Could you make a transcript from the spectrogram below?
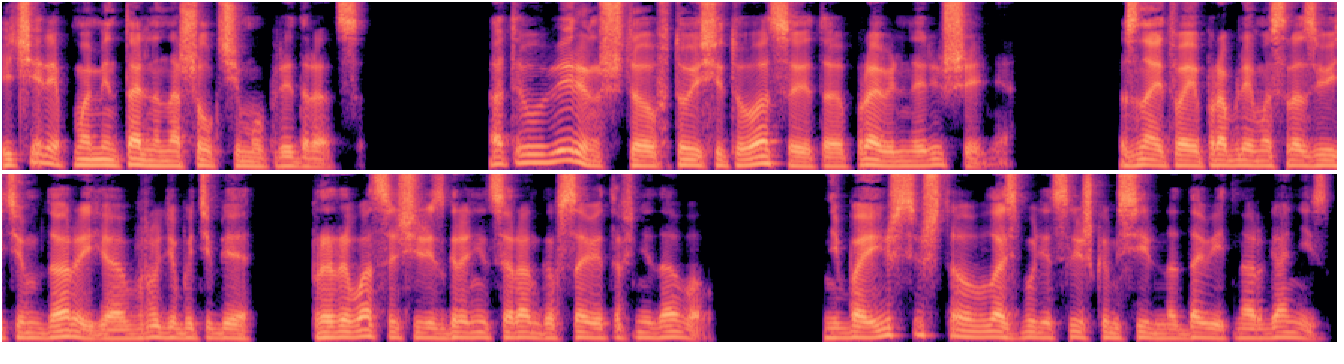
И череп моментально нашел к чему придраться. А ты уверен, что в той ситуации это правильное решение? Зная твои проблемы с развитием дара, я вроде бы тебе прорываться через границы рангов советов не давал. Не боишься, что власть будет слишком сильно давить на организм?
